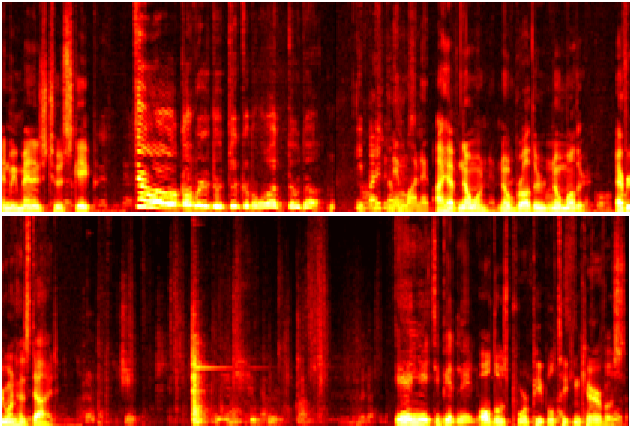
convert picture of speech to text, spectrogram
and we managed to escape. I have no one, no brother, no mother. Everyone has died. All those poor people taking care of us,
